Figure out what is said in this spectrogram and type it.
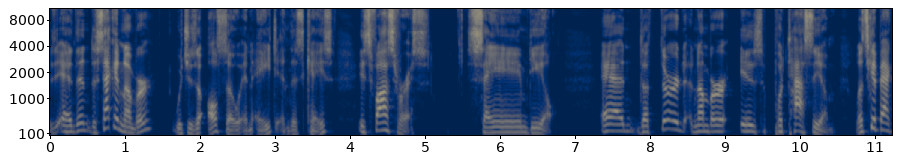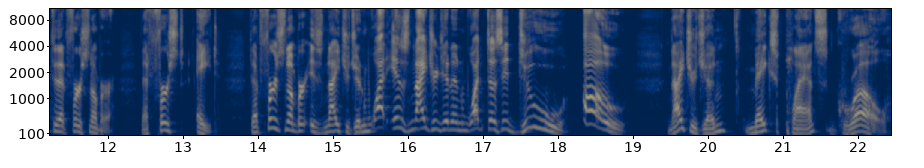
And then the second number which is also an 8 in this case, is phosphorus. Same deal. And the third number is potassium. Let's get back to that first number, that first 8. That first number is nitrogen. What is nitrogen and what does it do? Oh, nitrogen makes plants grow.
